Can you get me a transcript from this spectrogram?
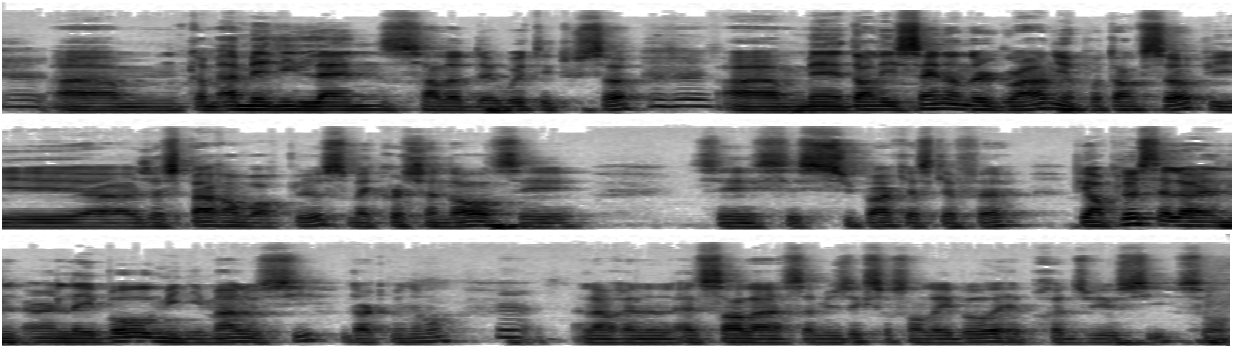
Mhm. euh, comme Amélie Lenz, Charlotte DeWitt et tout ça. Mhm. Euh, mais dans les scènes underground, il n'y a pas tant que ça. Puis euh, j'espère en voir plus. Mais Christian Doll, c'est c'est super qu'est-ce qu'elle fait. Puis en plus, elle a un, un label minimal aussi, Dark Minimal. Mm. Alors elle, elle sort la- sa musique sur son label et elle produit aussi. So,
